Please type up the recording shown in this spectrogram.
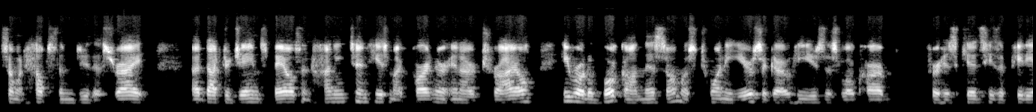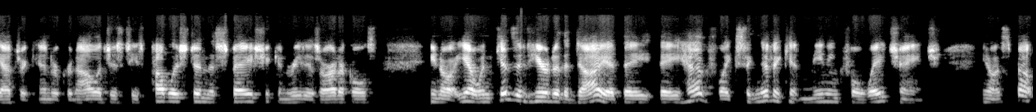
someone helps them do this right. Uh, Dr. James Bailes in Huntington, he's my partner in our trial. He wrote a book on this almost 20 years ago. He uses low carb for his kids. He's a pediatric endocrinologist. He's published in this space. You can read his articles you know, yeah, when kids adhere to the diet, they they have like significant meaningful weight change. You know, it's about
